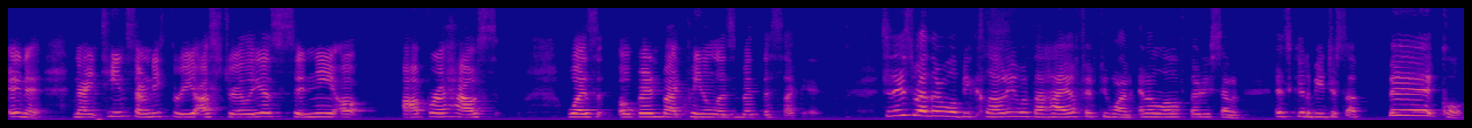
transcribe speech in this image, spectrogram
in 1973, Australia's Sydney o- Opera House was opened by Queen Elizabeth II. Today's weather will be cloudy with a high of 51 and a low of 37. It's going to be just a bit cold.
